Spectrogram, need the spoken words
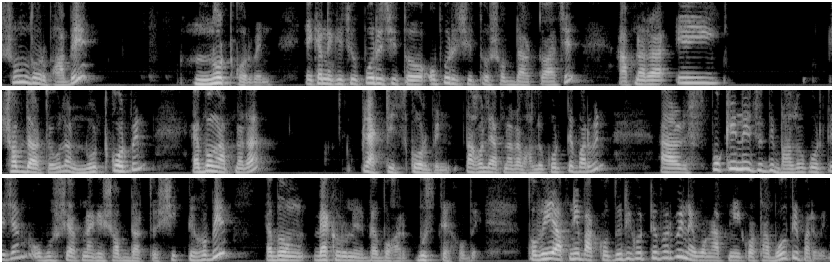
সুন্দরভাবে নোট করবেন। এখানে কিছু পরিচিত, অপরিচিত শব্দার্থ আছে। আপনারা এই শব্দার্থগুলো নোট করবেন এবং আপনারা প্র্যাকটিস করবেন। তাহলে আপনারা ভালো করতে পারবেন। আর স্পোকেনে যদি ভালো করতে চান, অবশ্যই আপনাকে শব্দার্থ শিখতে হবে এবং ব্যাকরণের ব্যবহার বুঝতে হবে। তবেই আপনি বাক্য তৈরি করতে পারবেন এবং আপনি কথা বলতে পারবেন।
